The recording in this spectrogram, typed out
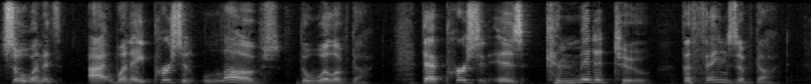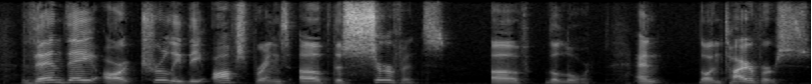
So when it's I, when a person loves the will of God, that person is committed to the things of God, then they are truly the offsprings of the servants of the Lord. And the entire verse,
